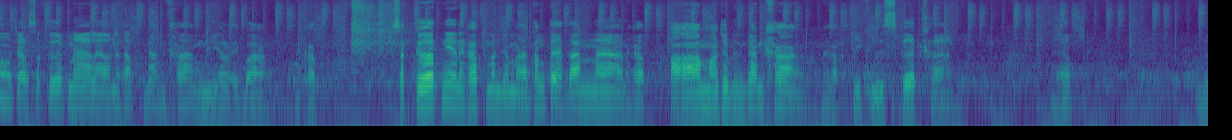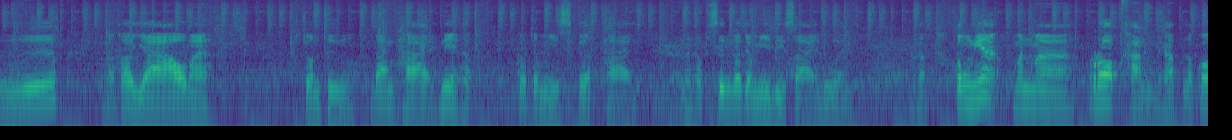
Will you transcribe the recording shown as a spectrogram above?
นอกจากสเกิร์ตหน้าแล้วนะครับ ด้านข้างมีอะไรบ้างนะครับ สเกิร์ตเนี่ยนะครับมันจะมาตั้งแต่ด้านหน้านะครับ ตามมาจนถึงด้านข้างนะครับ นี่คือสเกิร์ตข้างนะครับปึ๊บแล้วก็ยาวมาจนถึงด้านท้ายนี่ครับก็จะมีสเกิร์ตท้ายนะครับ ซึ่งก็จะมีดีไซน์ด้วยนะครับตรงเนี้ยมันมารอบคันนะครับ แล้วก็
